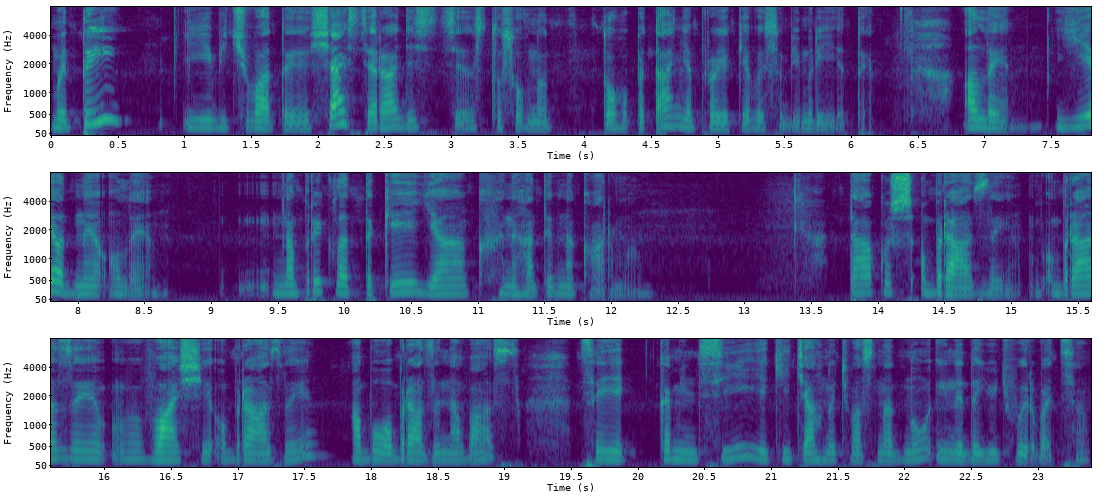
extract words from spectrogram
мети, і відчувати щастя, радість стосовно того питання, про яке ви собі мрієте. Але є одне але. Наприклад, таке, як негативна карма. Також образи. Образи, ваші образи або образи на вас це як камінці, які тягнуть вас на дно і не дають вирватися.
